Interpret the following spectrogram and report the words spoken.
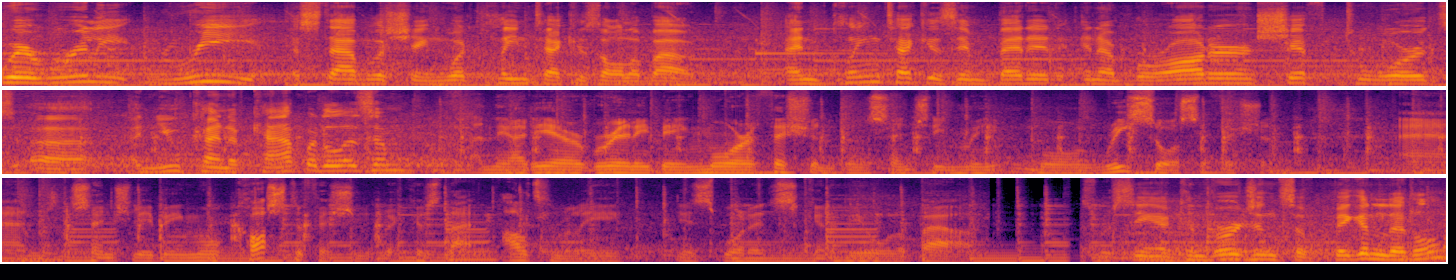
We're really re-establishing what clean tech is all about. And clean tech is embedded in a broader shift towards uh, a new kind of capitalism. And the idea of really being more efficient and essentially more resource efficient and essentially being more cost efficient because that ultimately is what it's going to be all about. So we're seeing a convergence of big and little,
